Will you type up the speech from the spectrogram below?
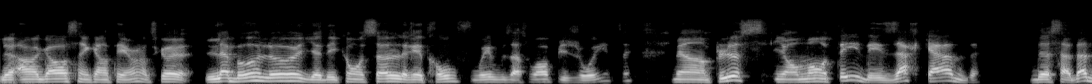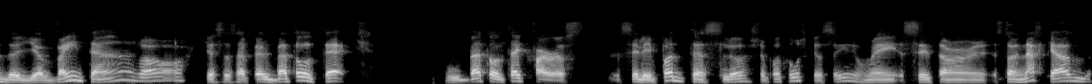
le hangar 51. En tout cas, là-bas, là, il y a des consoles rétro. Vous pouvez vous asseoir puis jouer. Mais en plus, ils ont monté des arcades de ça date d'il y a 20 ans, genre, que ça s'appelle Battletech ou Battletech Fire. C'est les pas de Tesla, je sais pas trop ce que c'est, mais c'est un, c'est un arcade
